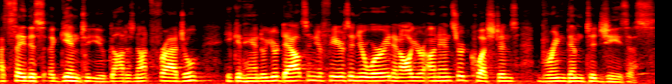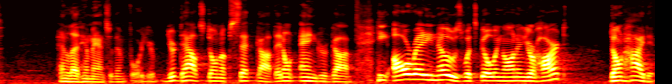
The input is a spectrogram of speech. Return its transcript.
I say this again to you God is not fragile. He can handle your doubts and your fears and your worried and all your unanswered questions. Bring them to Jesus and let Him answer them for you. Your doubts don't upset God, they don't anger God. He already knows what's going on in your heart. Don't hide it,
